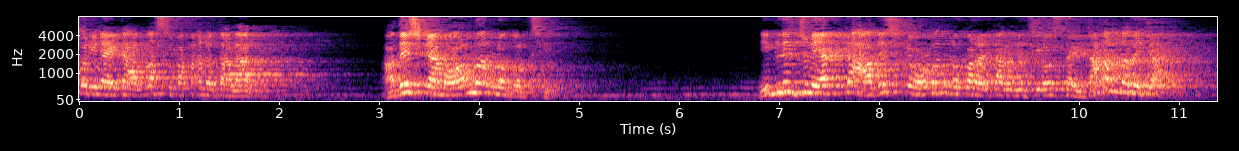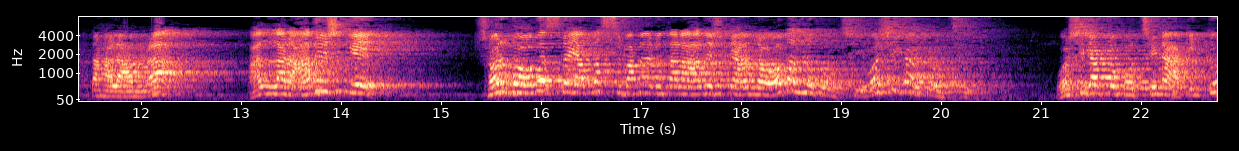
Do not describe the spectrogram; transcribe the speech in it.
পড়ি না, এটা আল্লাহ সুবহানাহু ওয়া তাআলার আদেশকে আমরা অমান্য করছি। ইবলিস যদি একটা আদেশকে অমান্য করার কারণে চিরস্থায়ী জাহান নামে যায়, তাহলে আমরা আল্লাহর আদেশকে সর্ব অবস্থায় আল্লাহ সুবহানাহু ওয়া তাআলা আদেশকে আমরা অমান্য করছি, অস্বীকার করছি। অস্বীকার তো করছি না, কিন্তু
